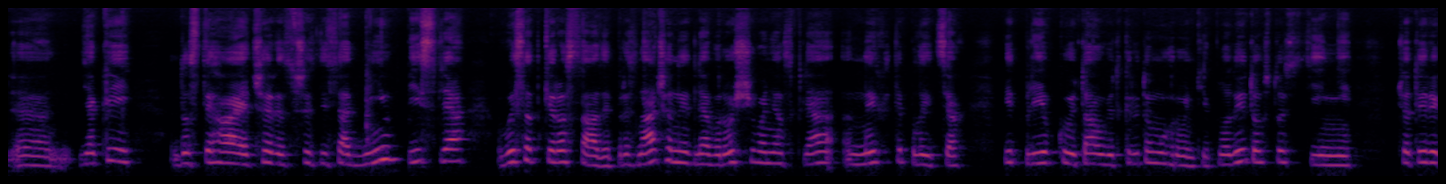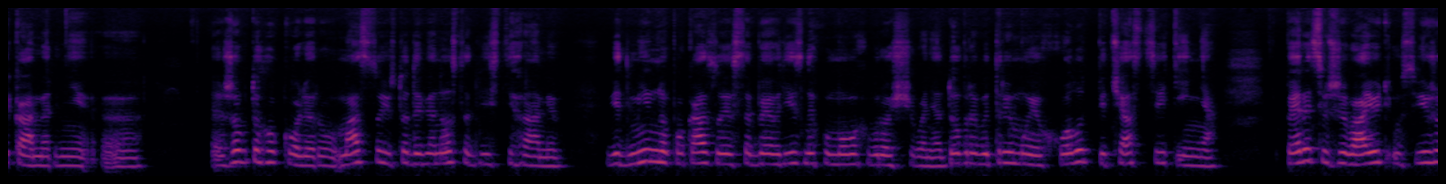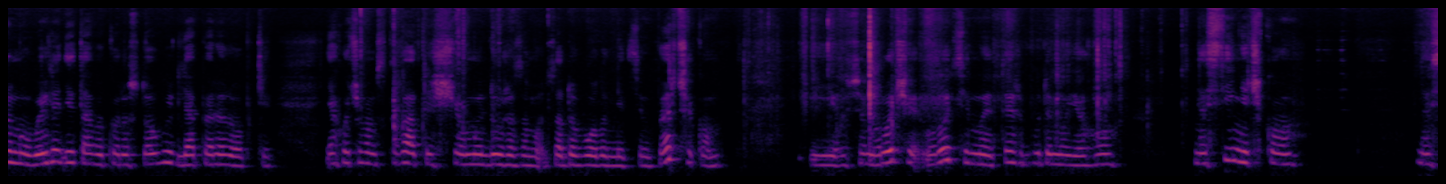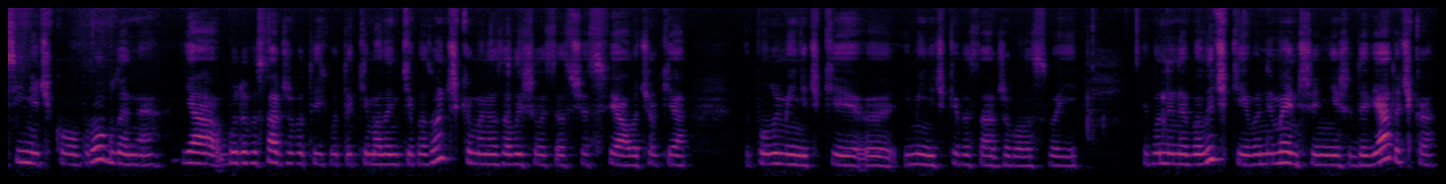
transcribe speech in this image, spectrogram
е, який достигає через 60 днів після висадки розсади, призначений для вирощування в скляних теплицях під плівкою та у відкритому ґрунті. Плоди товстостінні, чотирикамерні, е, жовтого кольору, масою 190-200 грамів. Відмінно показує себе в різних умовах вирощування. Добре витримує холод під час цвітіння. Перець вживають у свіжому вигляді та використовують для переробки. Я хочу вам сказати, що ми дуже задоволені цим перчиком. І у цьому році, ми теж будемо його насіннячко, насіннячко оброблене. Я буду висаджувати їх у такі маленькі вазончики. У мене залишилося ще з фіалочок. Я полумінічки е, і мінічки висаджувала свої. І вони невеличкі, вони менші, ніж дев'яточка.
